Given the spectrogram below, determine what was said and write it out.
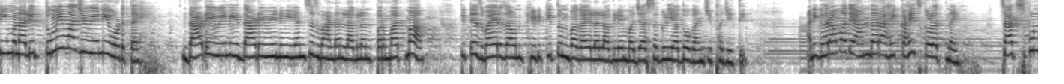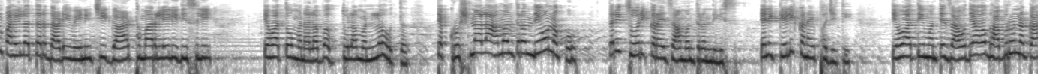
ती म्हणाली तुम्ही माझी वेणी ओढताय. दाढी वेणी दाढी वेणी. यांचंच भांडण लागलं परमात्मा तिथेच बाहेर जाऊन खिडकीतून बघायला लागले मजा सगळी या दोघांची फजिती. आणि घरामध्ये अंधार आहे काहीच कळत नाही. चाचपून पाहिलं तर दाढी वेणीची गाठ मारलेली दिसली. तेव्हा तो म्हणाला बघ तुला म्हणलं होतं त्या कृष्णाला आमंत्रण देऊ नको तरी चोरी करायचं आमंत्रण दिलीस. त्याने केली का नाही फजिती? तेव्हा ती म्हणते जाऊ द्या घाबरू नका.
